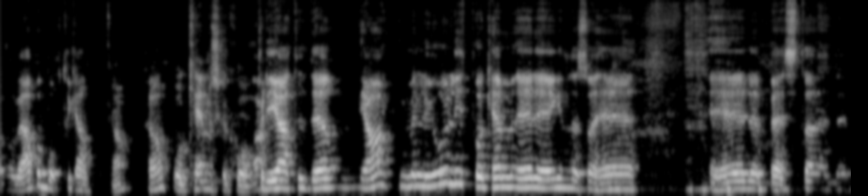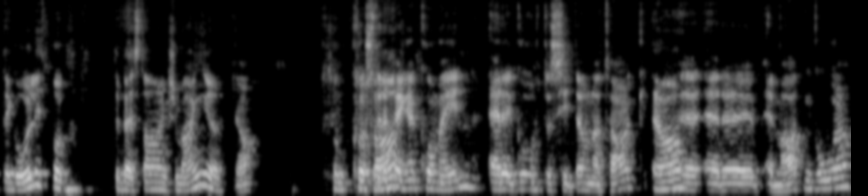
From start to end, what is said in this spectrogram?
å, være på bortekamp. Og hvem skal kåre? Fordi at der, ja, vi lurer jo litt på hvem er det egentlig som er, er det beste Det går jo litt på det beste arrangementet. Ja. Som Koster det penger å komme inn? Er det godt å sitte under tak? Ja. Er, er, det, er maten god?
